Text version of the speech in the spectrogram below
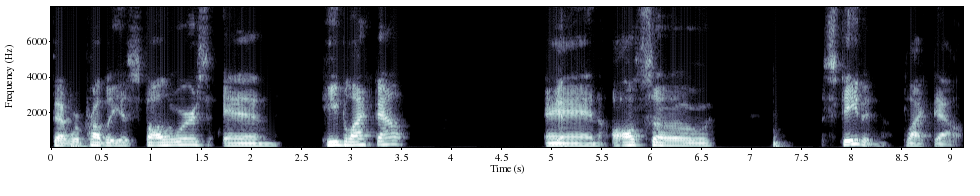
that were probably his followers and he blacked out and yeah. also Stephen blacked out.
